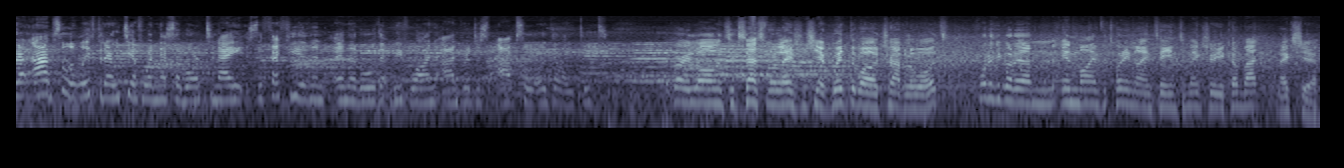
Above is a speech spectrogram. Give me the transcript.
We're absolutely thrilled to have won this award tonight. It's the fifth year in, in a row that we've won, and we're just absolutely delighted. A very long and successful relationship with the World Travel Awards. What have you got um, in mind for 2019 to make sure you come back next year?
